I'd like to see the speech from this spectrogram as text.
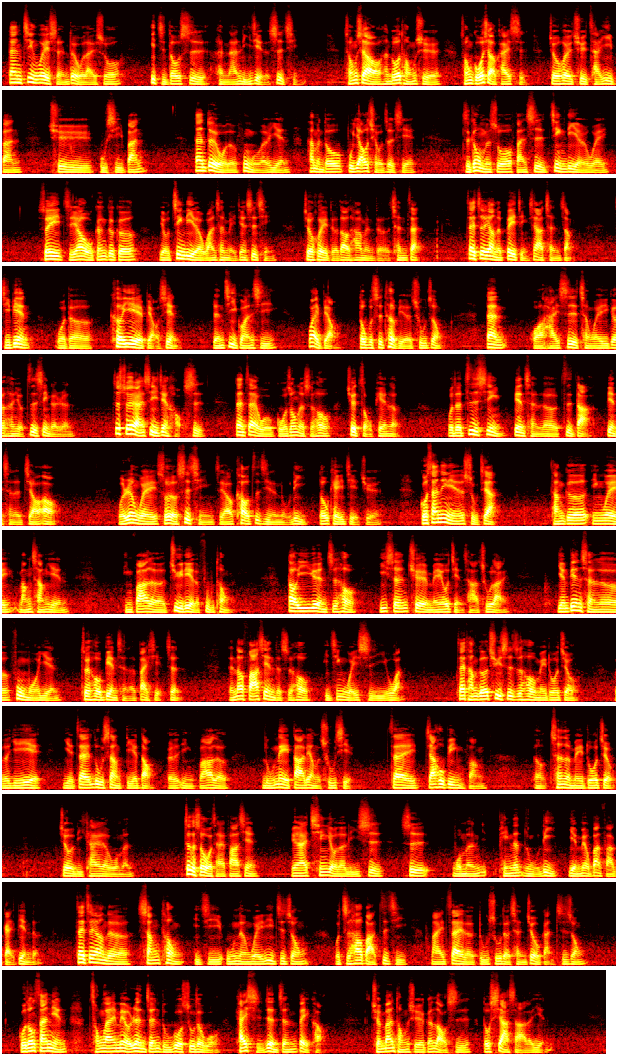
但敬畏神对我来说，一直都是很难理解的事情。从小很多同学从国小开始就会去才艺班、去补习班。但对我的父母而言，他们都不要求这些，只跟我们说凡事尽力而为。所以只要我跟哥哥有尽力的完成每件事情，就会得到他们的称赞。在这样的背景下成长，即便我的课业表现、人际关系、外表都不是特别的出众，但我还是成为一个很有自信的人。这虽然是一件好事，但在我国中的时候。却走偏了，我的自信变成了自大，变成了骄傲。我认为所有事情只要靠自己的努力都可以解决。国三那年的暑假，堂哥因为盲肠炎引发了剧烈的腹痛，到医院之后，医生却没有检查出来，演变成了腹膜炎，最后变成了败血症。等到发现的时候，已经为时已晚。在堂哥去世之后没多久，我的爷爷也在路上跌倒，而引发了颅内大量的出血，在加护病房，呃，撑了没多久，就离开了我们。这个时候我才发现，原来亲友的离世是我们凭的努力也没有办法改变的。在这样的伤痛以及无能为力之中，我只好把自己埋在了读书的成就感之中。国中三年，从来没有认真读过书的我，开始认真备考，全班同学跟老师都吓傻了眼，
